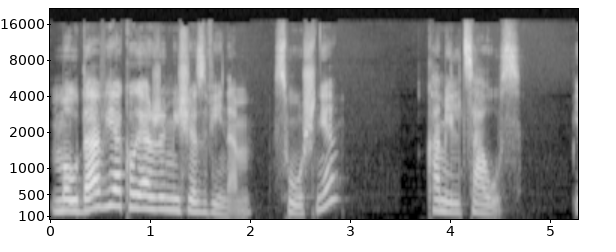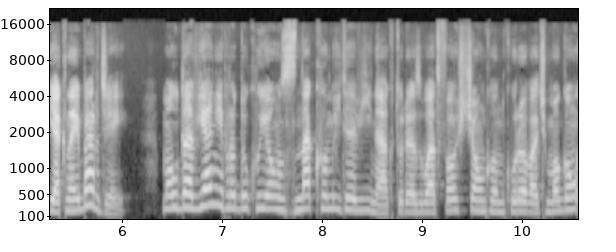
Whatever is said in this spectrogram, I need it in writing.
Mołdawia kojarzy mi się z winem. Słusznie? Kamil Całus. Jak najbardziej. Mołdawianie produkują znakomite wina, które z łatwością konkurować mogą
